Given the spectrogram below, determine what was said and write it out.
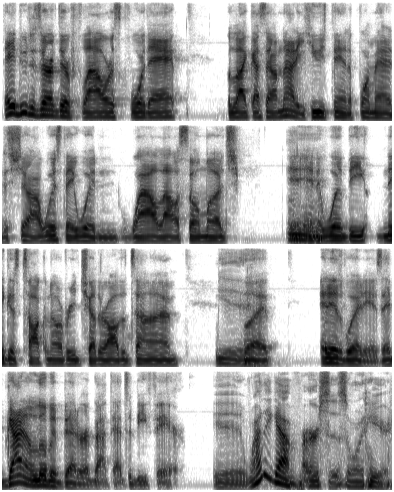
they do deserve their flowers for that. But like I said, I'm not a huge fan of the format of the show. I wish they wouldn't wow out so much and, and it wouldn't be niggas talking over each other all the time. yeah. But it is what it is. They've gotten a little bit better about that, to be fair. Yeah. Why they got Verzuz on here?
